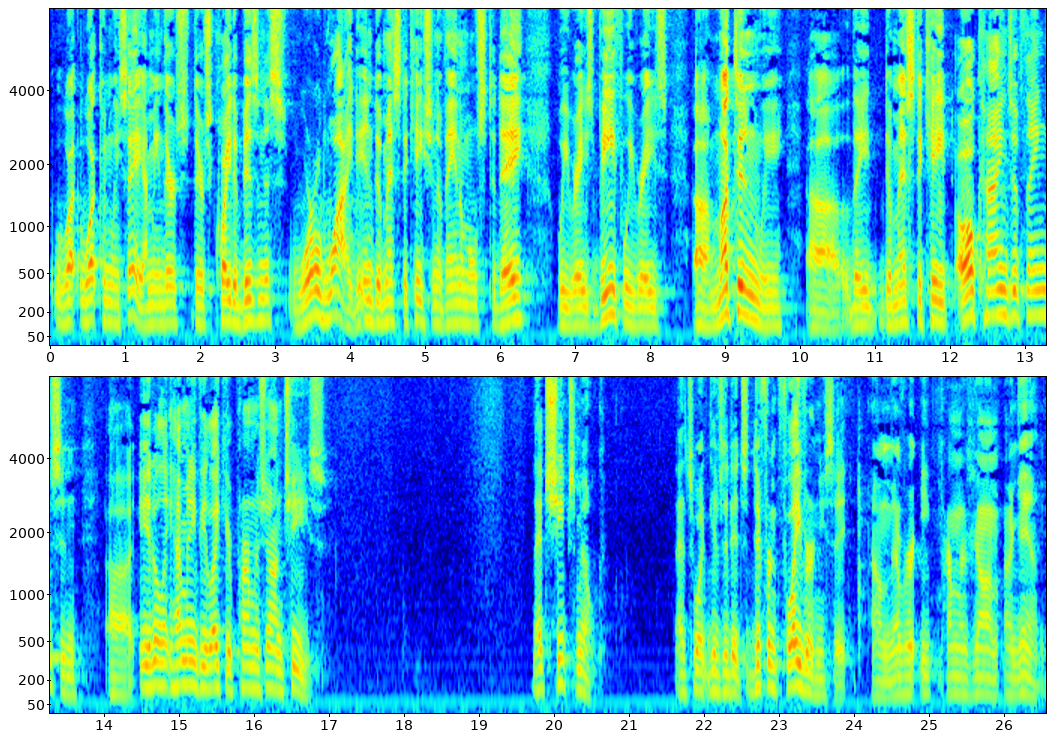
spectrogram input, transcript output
what, what can we say? I mean, there's, there's quite a business worldwide in domestication of animals today. We raise beef, we raise uh, mutton, we, uh, they domesticate all kinds of things. In uh, Italy, how many of you like your Parmesan cheese? That's sheep's milk. That's what gives it its different flavor. And you say, I'll never eat Parmesan again.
